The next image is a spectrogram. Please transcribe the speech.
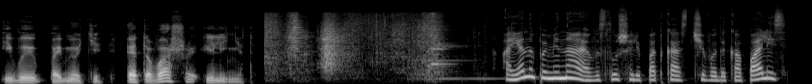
и вы поймете, это ваше или нет. А я напоминаю, вы слушали подкаст «Чего докопались?».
